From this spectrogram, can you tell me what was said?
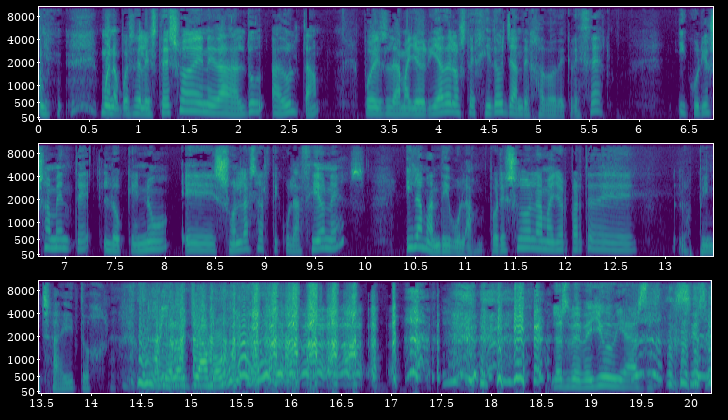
bueno, pues el exceso en edad adulta, pues la mayoría de los tejidos ya han dejado de crecer. Y curiosamente, lo que no eh, son las articulaciones y la mandíbula. Por eso la mayor parte de los pinchaditos, como yo los llamo, Los bebé lluvias. sí, sí,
